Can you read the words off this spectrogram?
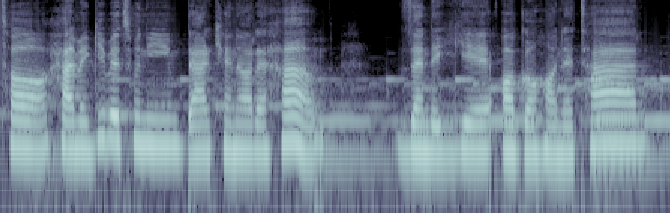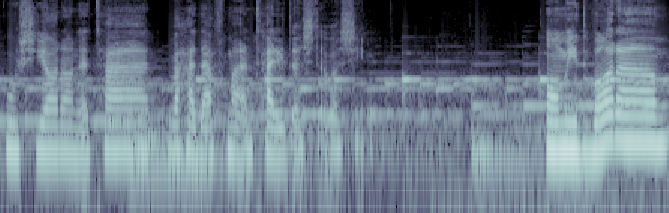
تا همگی بتونیم در کنار هم زندگی آگاهانه تر، هوشیارانه تر و هدفمندتری داشته باشیم. امیدوارم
